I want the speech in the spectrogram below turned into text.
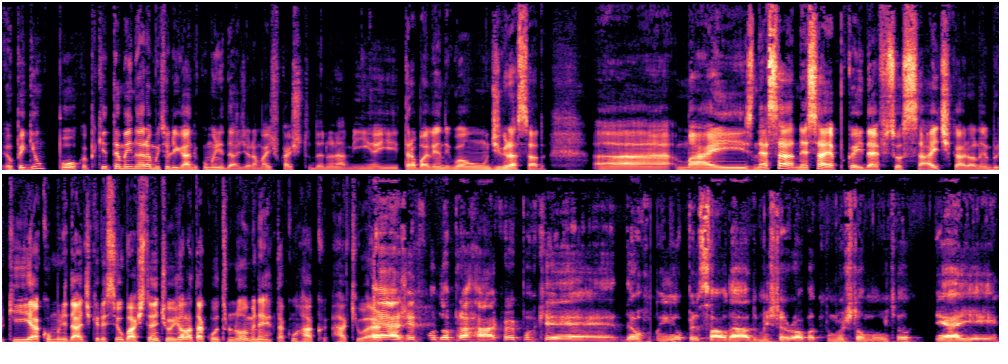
eu peguei um pouco, é porque também não era muito ligado em comunidade, era mais ficar estudando na minha e trabalhando igual um desgraçado. Uh, mas nessa, nessa época aí da F-Society, cara, eu lembro que a comunidade cresceu bastante, hoje ela tá com outro nome, né? Tá com hack, Hackware. É, a gente mudou pra Hackware porque deu ruim, o pessoal da, do Mr. Robot não gostou muito, e aí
